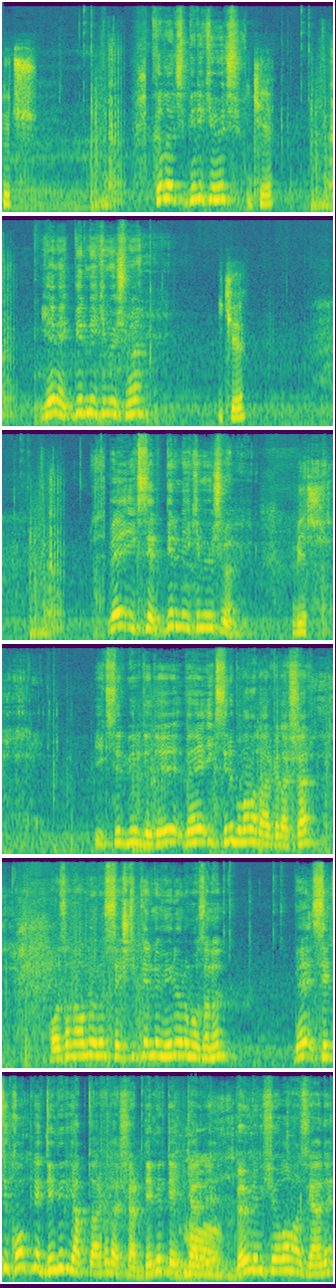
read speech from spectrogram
üç, Kılıç 1 2 3. iki, Yemek 1 mi 2 mi 3 mü? iki, Ve iksir 1 mi 2 mi 3 mü? bir. İksir 1 dedi ve iksiri bulamadı arkadaşlar. Ozan'ı alıyoruz. Seçtiklerini veriyorum Ozan'ın. Ve seti komple demir yaptı arkadaşlar. Demir denk geldi. Oh. Böyle bir şey olamaz yani.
